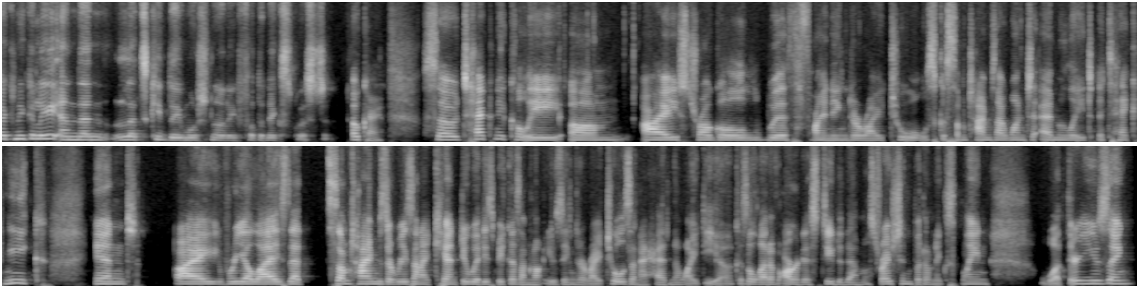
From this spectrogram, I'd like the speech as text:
technically and then let's keep the emotionally for the next question. Okay. So technically um, i struggle with finding the right tools because sometimes i want to emulate a technique and i realize that sometimes the reason i can't do it is because i'm not using the right tools and i had no idea because a lot of artists do the demonstration but don't explain what they're using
